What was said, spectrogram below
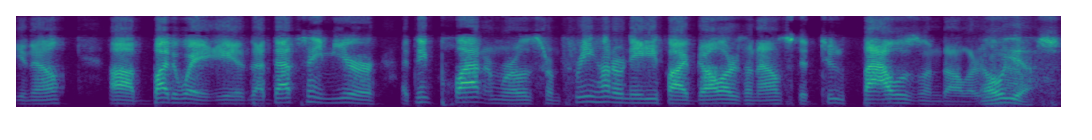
you know uh, by the way, eh, that, that same year, I think platinum rose from $385 an ounce to $2,000. Oh, yes.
